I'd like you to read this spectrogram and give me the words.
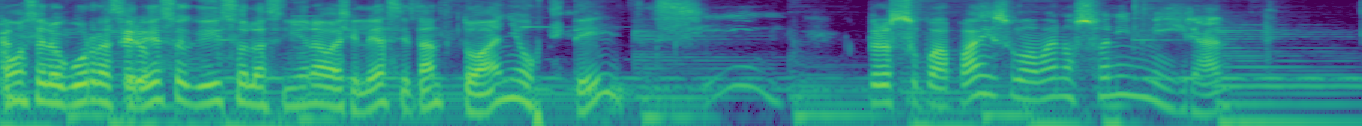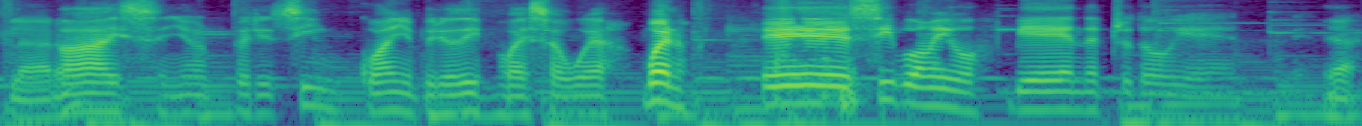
¿Cómo se le ocurre hacer Pero- eso que hizo la señora Bachelet hace tantos años a usted? Sí. Pero su papá y su mamá no son inmigrantes. Claro. Ay, señor, peri- cinco años de periodismo a esa wea. Bueno, eh, sí, pues amigo, bien, dentro de todo bien. Ya,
